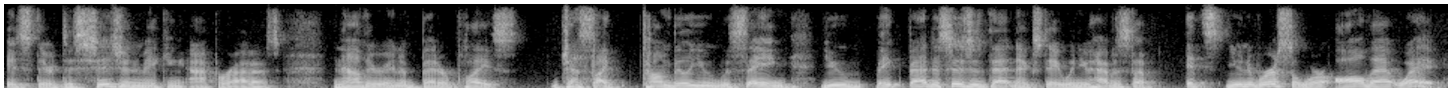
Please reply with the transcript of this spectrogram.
it's their decision making apparatus. Now they're in a better place just like Tom Bilyeu was saying, you make bad decisions that next day when you haven't slept. It's universal. We're all that way.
